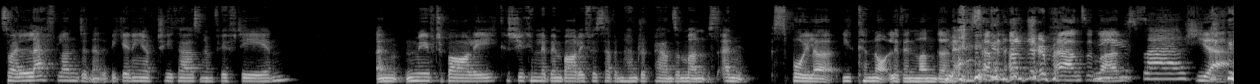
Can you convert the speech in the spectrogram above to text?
So, I left London at the beginning of 2015 and moved to Bali because you can live in Bali for £700 a month. And spoiler, you cannot live in London No. for £700 a month. Newsflash. Yeah.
